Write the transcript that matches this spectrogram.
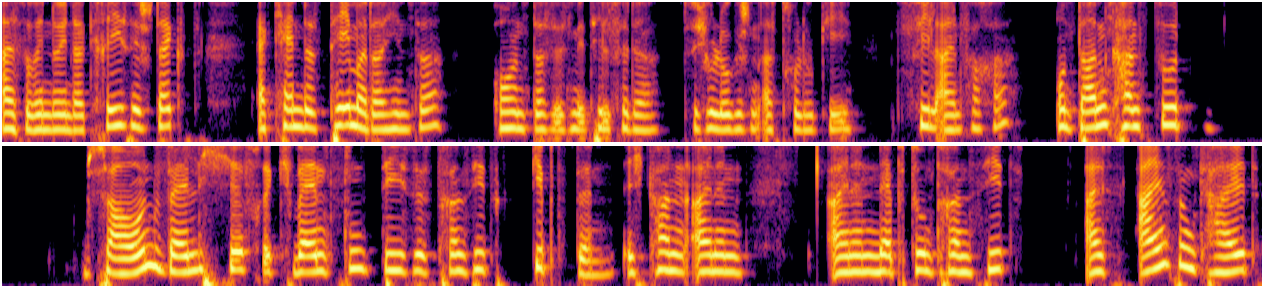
Also wenn du in der Krise steckst, erkenn das Thema dahinter und das ist mit Hilfe der psychologischen Astrologie viel einfacher. Und dann kannst du schauen, welche Frequenzen dieses Transits gibt denn? Ich kann einen, einen Neptun-Transit als Einsamkeit,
